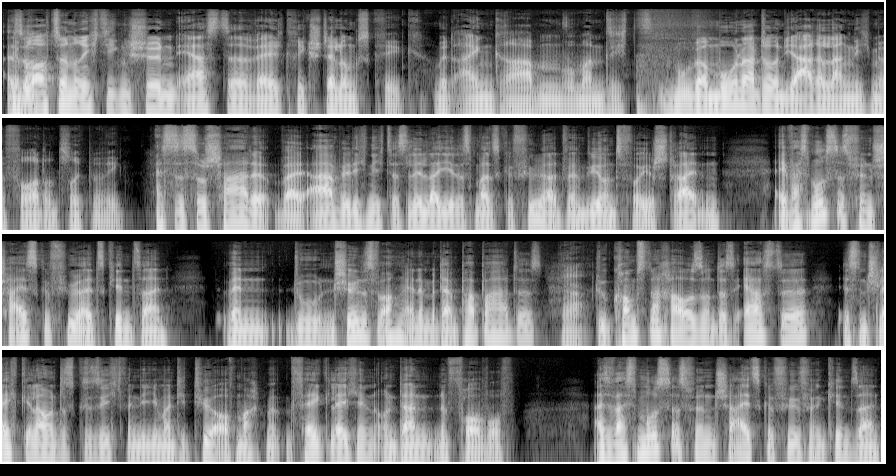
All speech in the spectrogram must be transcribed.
Also, Ihr braucht so einen richtigen schönen Erste Weltkrieg-Stellungskrieg mit Eingraben, wo man sich über Monate und Jahre lang nicht mehr fort und zurück bewegt. es ist so schade, weil A, will ich nicht, dass Lilla jedes Mal das Gefühl hat, wenn wir uns vor ihr streiten. Ey, was muss das für ein scheiß Gefühl als Kind sein, wenn du ein schönes Wochenende mit deinem Papa hattest, Ja. du kommst nach Hause und das erste ist ein schlecht gelauntes Gesicht, wenn dir jemand die Tür aufmacht mit einem Fake-Lächeln und dann einem Vorwurf. Also was muss das für ein scheiß Gefühl für ein Kind sein?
